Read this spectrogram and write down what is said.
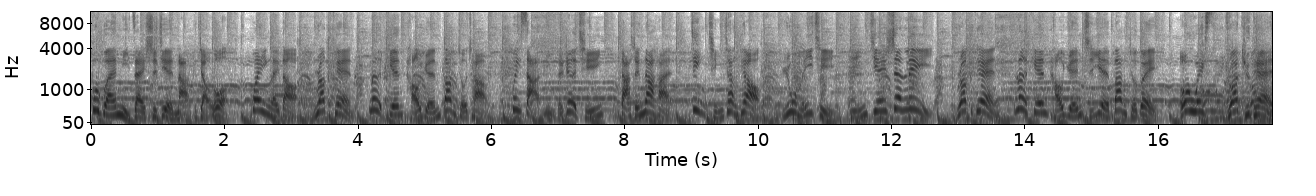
不管你在世界哪个角落，欢迎来到 Rock Ten 乐天桃园棒球场，挥洒你的热情，大声呐喊，尽情唱跳，与我们一起迎接胜利！Rock Ten 乐天桃园职业棒球队，Always Rock You Ten。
